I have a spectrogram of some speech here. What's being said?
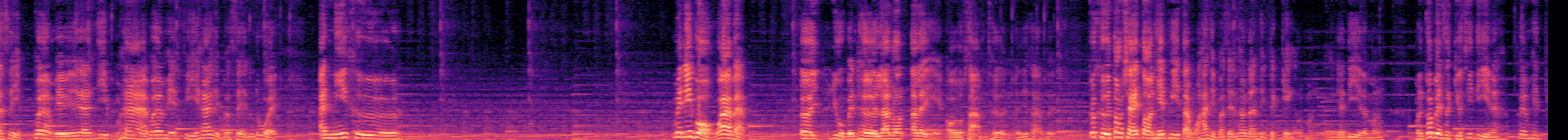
50 เพิ่มเอวิเดน25เพิ่ม HP 50%ด้วย อันนี้คือ ไม่ได้บอกว่าแบบ เอออยู่เป็นเทินแล้วลดอะไรเอาสามเทินอันที่สามเทินก็คือต้องใช้ตอน HP ต่ำกว่า 50%เท่านั้นถึงจะเก่งละมั้งถึงจะดีละมั้งมันก็เป็นสกิลที่ดีนะ เพิ่ม HP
